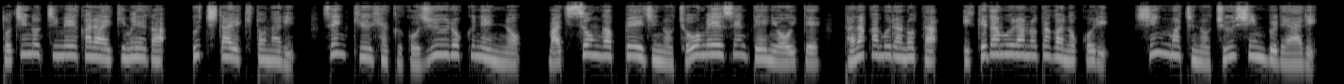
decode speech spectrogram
土地の地名から駅名が内田駅となり、1956年の町村合併時の町名選定において、田中村の田、池田村の田が残り、新町の中心部であり、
